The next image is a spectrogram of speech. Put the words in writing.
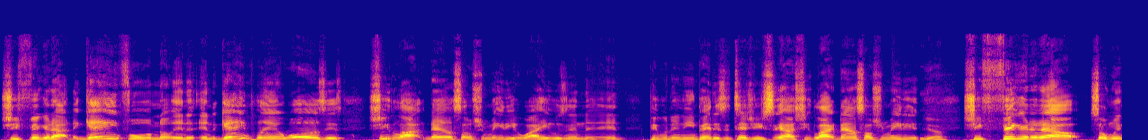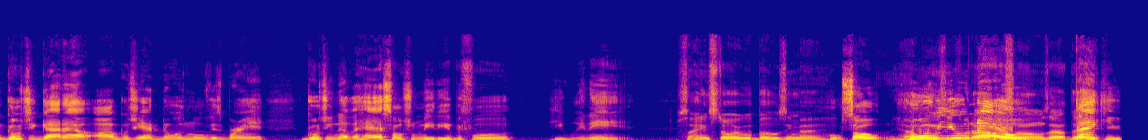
She figured out the game for him though, and the, and the game plan was is she locked down social media while he was in there, and people didn't even pay this attention. You see how she locked down social media? Yeah. She figured it out. So when Gucci got out, all Gucci had to do was move his brand. Gucci never had social media before he went in. Same story with Boosie, man. Who, so who Boosie you put all the know? songs out there. Thank you.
